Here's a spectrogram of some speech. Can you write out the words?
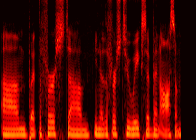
Um, but the first, um, you know, the first two weeks have been awesome.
